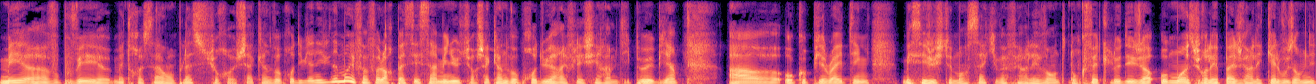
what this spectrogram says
mais euh, vous pouvez euh, mettre ça en place sur euh, chacun de vos produits. Bien évidemment, il va falloir passer 5 minutes sur chacun de vos produits à réfléchir un petit peu, eh bien, au copywriting. Mais c'est justement ça qui va faire les ventes. Donc faites-le déjà au moins sur les pages vers lesquelles vous, emmenez,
